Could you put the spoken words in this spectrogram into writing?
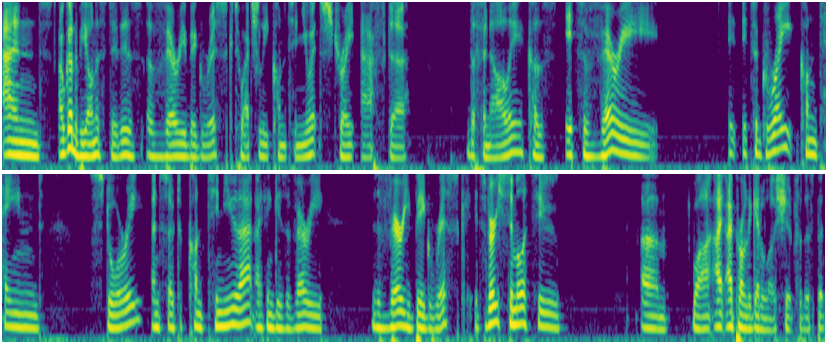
And I'm gonna be honest, it is a very big risk to actually continue it straight after the finale because it's a very, it, it's a great contained story, and so to continue that, I think is a very is a very big risk. It's very similar to, um, well, I, I probably get a lot of shit for this, but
